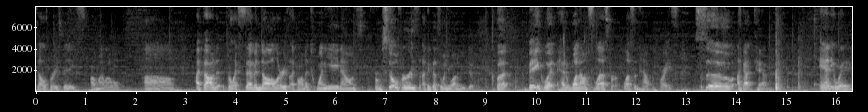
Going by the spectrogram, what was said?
Salisbury steaks on my level. Um, I found it for like seven dollars. I found a 28 ounce from Stouffer's. I think that's the one you wanted me to do. But Banquet had one ounce less for less than half the price. So I got 10. Anyway,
